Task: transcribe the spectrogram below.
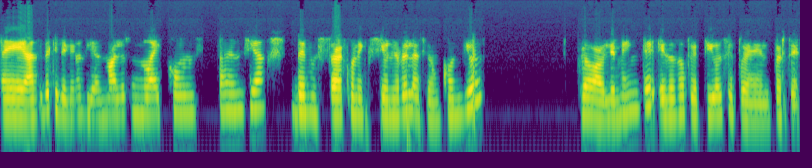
eh, antes de que lleguen los días malos, no hay constancia de nuestra conexión y relación con Dios, probablemente esos objetivos se pueden perder.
